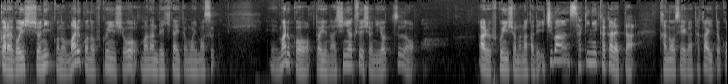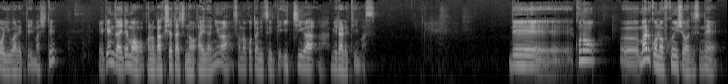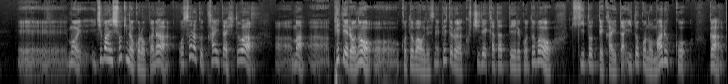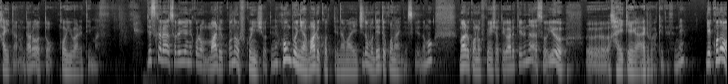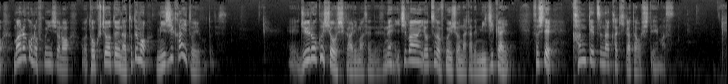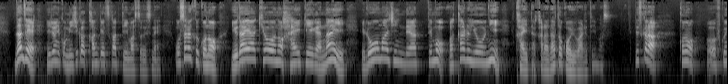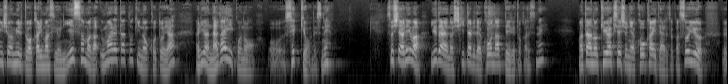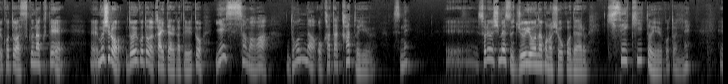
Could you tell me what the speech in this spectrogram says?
日からご一緒にこのマルコの福音書を学んでいきたいと思います。マルコというのは新約聖書に4つのある福音書の中で一番先に書かれた可能性が高いとこう言われていまして現在でもこの学者たちの間にはそのことについて一致が見られています。でこのマルコの福音書はですね、えー、もう一番初期の頃からおそらく書いた人はあまあ、ペテロの言葉をですねペテロが口で語っている言葉を聞き取って書いたいとこのマルコが書いたのだろうとこう言われています。ですからそれゆえにこのマルコの福音書ってね本文にはマルコっていう名前一度も出てこないんですけれどもマルコの福音書と言われているのはそういう背景があるわけですね。でこのマルコの福音書の特徴というのはとても短いということです。16章しかありませんですね。一番4つの福音書の中で短い。そして簡潔な書き方をしています。なぜ非常にこう短く簡潔かって言いますとですねおそらくこのユダヤ教の背景がないローマ人であっても分かるように書いたからだとこう言われています。ですから、この福音書を見ると分かりますように、イエス様が生まれた時のことや、あるいは長いこの説教ですね。そしてあるいはユダヤのしきたりではこうなっているとかですね。またあの旧約聖書にはこう書いてあるとか、そういうことは少なくて、むしろどういうことが書いてあるかというと、イエス様はどんなお方かというですね、それを示す重要なこの証拠である奇跡ということにね、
